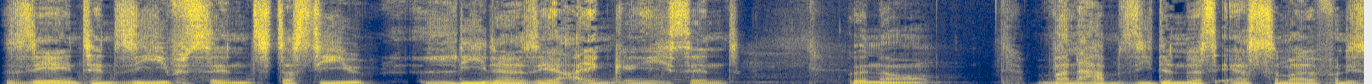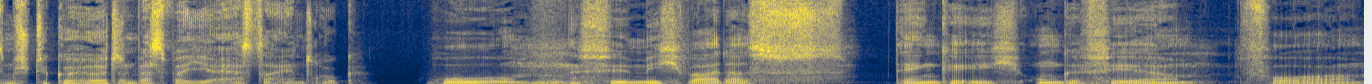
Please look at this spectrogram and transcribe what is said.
sehr intensiv sind, dass die Lieder sehr eingängig sind. Genau. Wann haben Sie denn das erste Mal von diesem Stück gehört und was war Ihr erster Eindruck? Oh, für mich war das, denke ich, ungefähr vor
